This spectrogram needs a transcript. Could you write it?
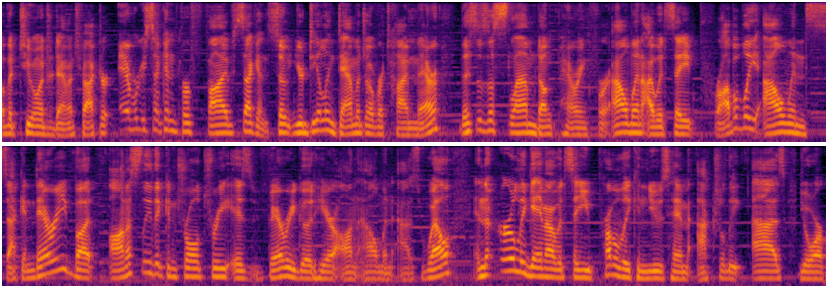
of a 200 damage factor every second for five seconds. So you're dealing damage over time there. This is a slam dunk pairing for Alwyn. I would say probably Alwyn secondary but honestly the control tree is very good here on Alwyn as well. In the early game I would say you probably can use him actually as your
